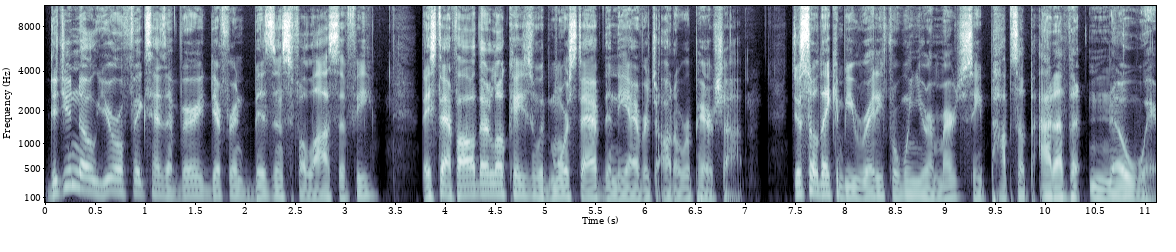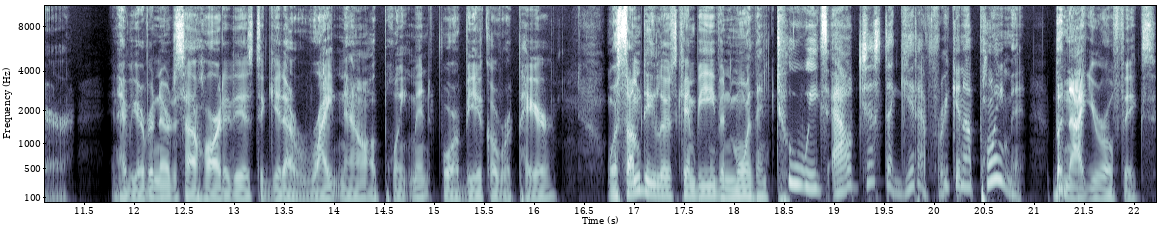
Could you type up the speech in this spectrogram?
Did you know Eurofix has a very different business philosophy? They staff all their locations with more staff than the average auto repair shop, just so they can be ready for when your emergency pops up out of nowhere. And have you ever noticed how hard it is to get a right now appointment for a vehicle repair? Well, some dealers can be even more than two weeks out just to get a freaking appointment, but not Eurofix.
